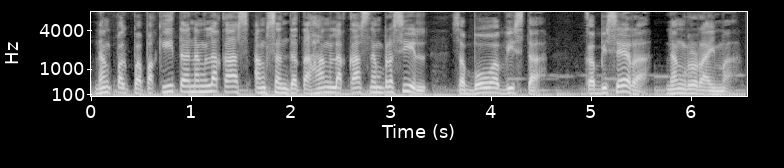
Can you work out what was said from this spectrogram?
ng pagpapakita ng lakas ang sandatahang lakas ng Brazil sa Boa Vista, kabisera ng Roraima.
